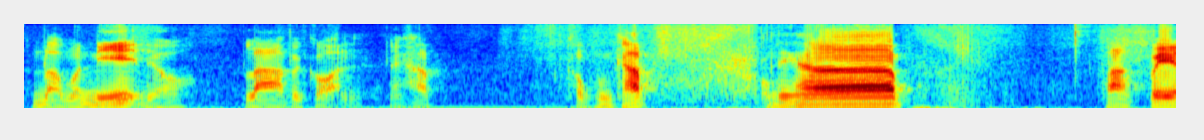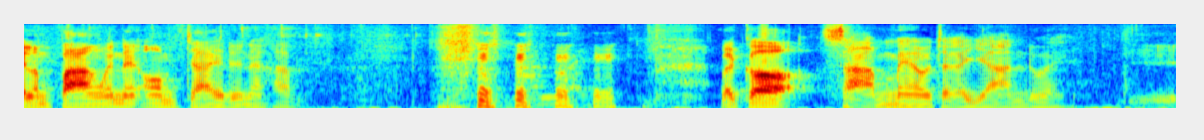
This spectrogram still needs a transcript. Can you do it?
สำหรับวันนี้เดี๋ยวลาไปก่อนนะครับ ขอบคุณครับ สวัสดีครับ ฝากเปรลำปางไว้ในอ้อมใจด้วยนะครับ แล้วก็สามแมวจักรยานด้วย เย่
